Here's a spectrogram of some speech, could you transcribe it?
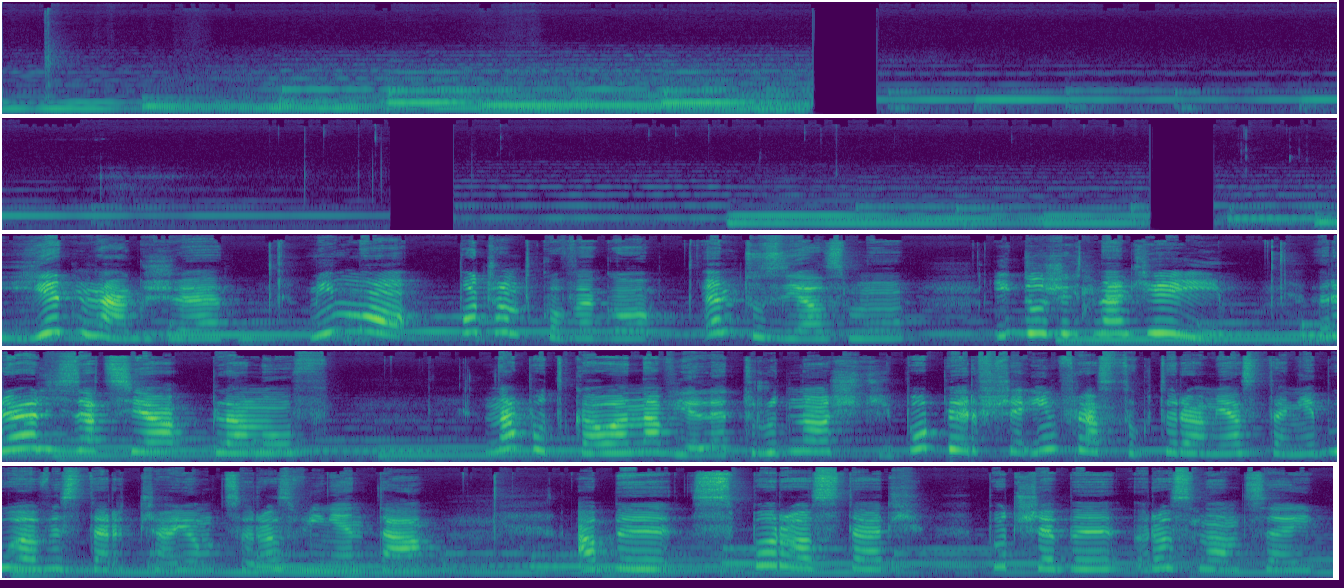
Jednakże, mimo początkowego entuzjazmu i dużych nadziei, realizacja planów napotkała na wiele trudności. Po pierwsze, infrastruktura miasta nie była wystarczająco rozwinięta, aby sprostać potrzeby rosnącej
